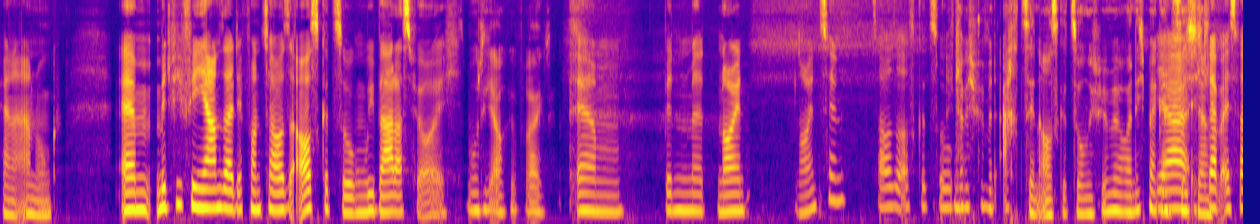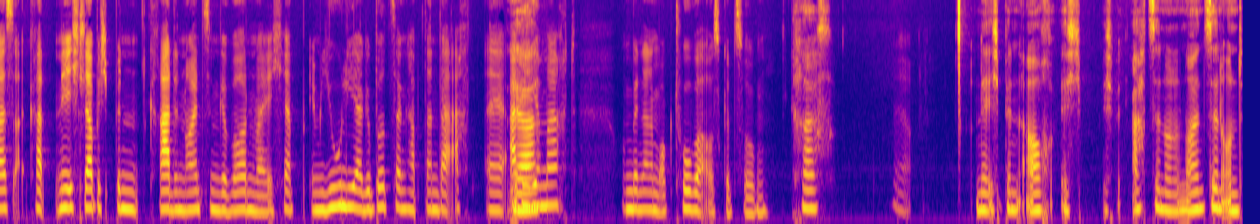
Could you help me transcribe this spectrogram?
keine Ahnung. Ähm, mit wie vielen Jahren seid ihr von zu Hause ausgezogen? Wie war das für euch? Wurde ich auch gefragt. Ähm, bin mit neun, 19 zu Hause ausgezogen. Ich glaube, ich bin mit 18 ausgezogen. Ich bin mir aber nicht mehr ja, ganz sicher. ich glaube, ich weiß gerade, nee, ich glaube, ich bin gerade 19 geworden, weil ich habe im Juli ja Geburtstag, habe dann da acht, äh, Abi Ja. gemacht und bin dann im Oktober ausgezogen. Krass. Ja. Nee, ich bin auch, ich, ich bin 18 oder 19 und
